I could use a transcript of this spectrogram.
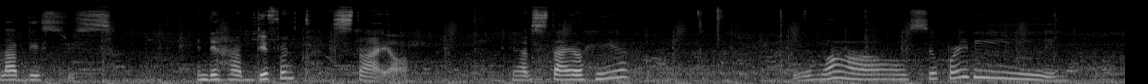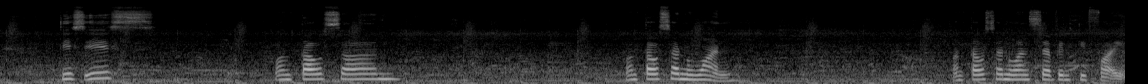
love this and they have different style they have style here wow so pretty this is 1000 1001 1175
